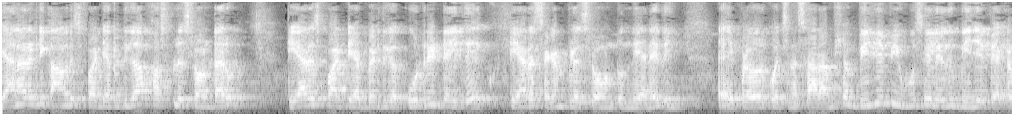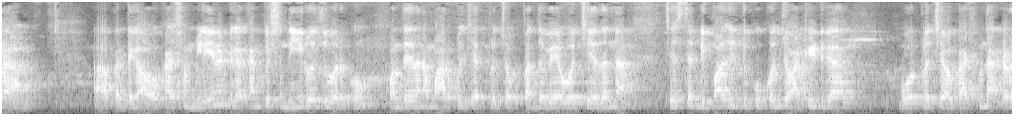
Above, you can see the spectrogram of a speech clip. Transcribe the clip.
జానారెడ్డి కాంగ్రెస్ పార్టీ అభ్యర్థిగా ఫస్ట్ ప్లేస్లో ఉంటారు. టీఆర్ఎస్ పార్టీ అభ్యర్థిగా కోటిరెడ్డి అయితే టీఆర్ఎస్ సెకండ్ ప్లేస్లో ఉంటుంది అనేది ఇప్పటివరకు వచ్చిన సారాంశం. బీజేపీ ఊసేయలేదు బీజేపీ ఎక్కడ పెద్దగా అవకాశం లేనట్టుగా కనిపిస్తుంది ఈ రోజు వరకు. కొంత ఏదైనా మార్పులు చేర్పులు వచ్చి ఒక పెద్ద వేవ్ వచ్చి ఏదన్నా చేస్తే డిపాజిట్కు కొంచెం అటు ఇటుగా ఓట్లు వచ్చే అవకాశం ఉంది. అక్కడ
